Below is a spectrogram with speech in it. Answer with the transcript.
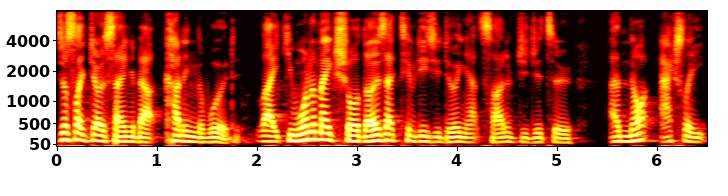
Just like Joe's saying about cutting the wood. Like you want to make sure those activities you're doing outside of jiu-jitsu are not actually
